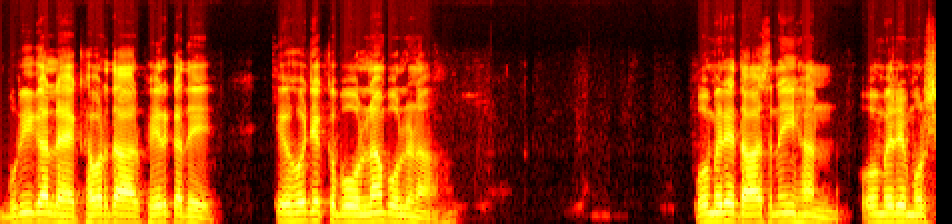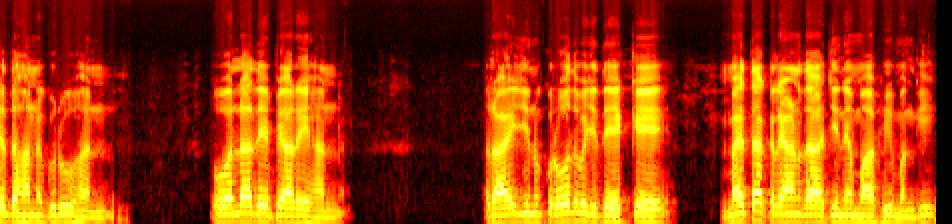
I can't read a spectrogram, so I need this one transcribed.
ਬੁਰੀ ਗੱਲ ਹੈ, ਖਬਰਦਾਰ ਫੇਰ ਕਦੇ ਇਹੋ ਜਿਹੇ ਕਬੋਲ ਨਾ ਬੋਲਣਾ। ਉਹ ਮੇਰੇ ਦਾਸ ਨਹੀਂ ਹਨ, ਉਹ ਮੇਰੇ ਮੁਰਸ਼ਿਦ ਹਨ, ਗੁਰੂ ਹਨ, ਉਹ ਅੱਲਾ ਦੇ ਪਿਆਰੇ ਹਨ। ਰਾਏ ਜੀ ਨੂੰ ਕ੍ਰੋਧ ਵਿੱਚ ਦੇਖ ਕੇ ਮਹਿਤਾ ਕਲਿਆਣਦਾਸ ਜੀ ਨੇ ਮਾਫੀ ਮੰਗੀ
